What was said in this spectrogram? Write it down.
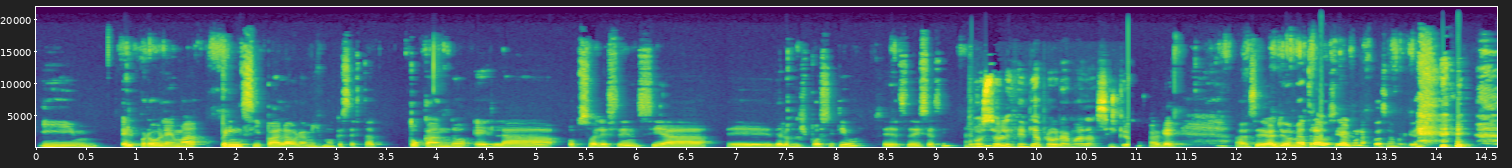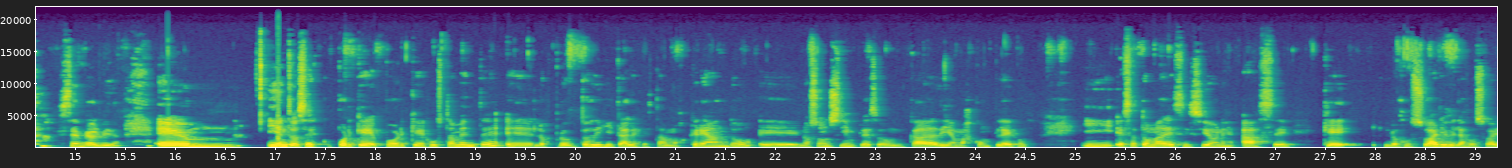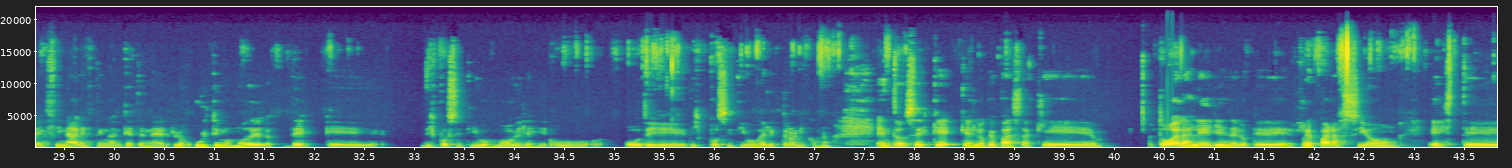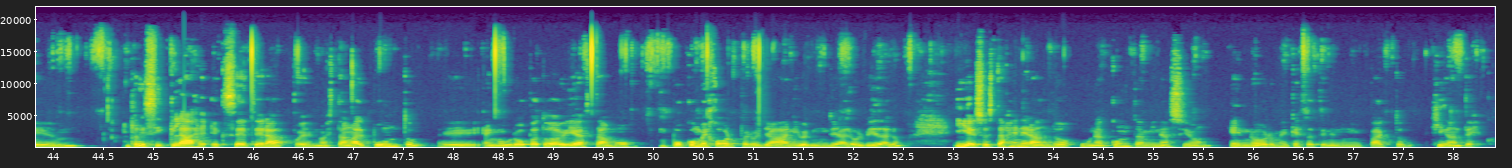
Y el problema principal ahora mismo que se está tocando es la obsolescencia eh, de los dispositivos, ¿Se, dice así? Obsolescencia programada, sí, creo. Ok, así, ayúdame a traducir algunas cosas porque se me olvida. Em, y entonces, ¿por qué? Porque justamente eh, los productos digitales que estamos creando eh, no son simples, son cada día más complejos y esa toma de decisiones hace que los usuarios y las usuarias finales tengan que tener los últimos modelos de eh, dispositivos móviles o, de dispositivos electrónicos. ¿no? Entonces, ¿qué, ¿qué, es lo que pasa? Que todas las leyes de lo que es reparación, este, reciclaje, etcétera, pues no están al punto. Eh, en Europa todavía estamos un poco mejor, pero ya a nivel mundial, olvídalo. Y eso está generando una contaminación enorme que está teniendo un impacto gigantesco.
